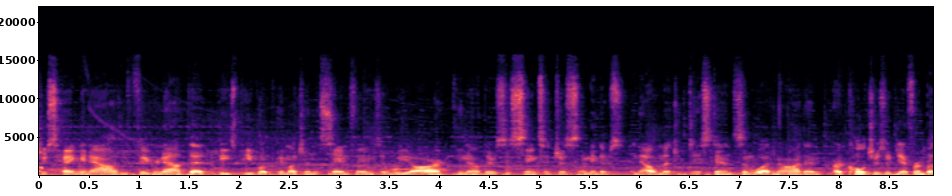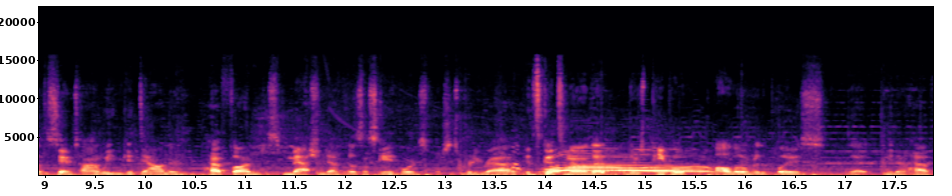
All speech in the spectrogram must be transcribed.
just hanging out and figuring out that these people are pretty much in the same things that we are. You know, there's these things that just, I mean, there's an element of distance and whatnot, and our cultures are different, but at the same time, we can get down and have fun just mashing down hills on skateboards, which is pretty rad. It's good to know that there's people all over the place that, you know, have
